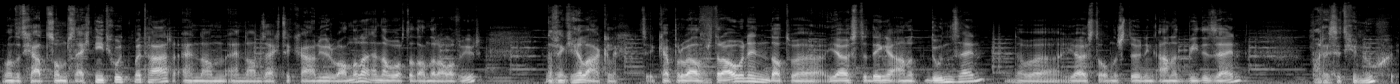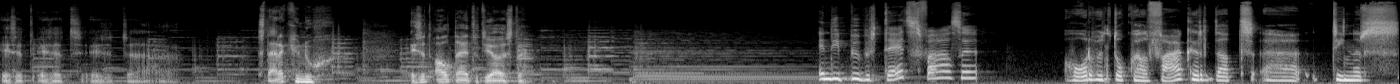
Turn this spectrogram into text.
Want het gaat soms echt niet goed met haar. En dan, en dan zegt ze, ik ga een uur wandelen. En dan wordt het anderhalf uur. Dat vind ik heel akelig. Ik heb er wel vertrouwen in dat we juiste dingen aan het doen zijn. Dat we juiste ondersteuning aan het bieden zijn. Maar is het genoeg? Is het, is het, is het uh, sterk genoeg? Is het altijd het juiste? In die puberteitsfase horen we het ook wel vaker dat uh, tieners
